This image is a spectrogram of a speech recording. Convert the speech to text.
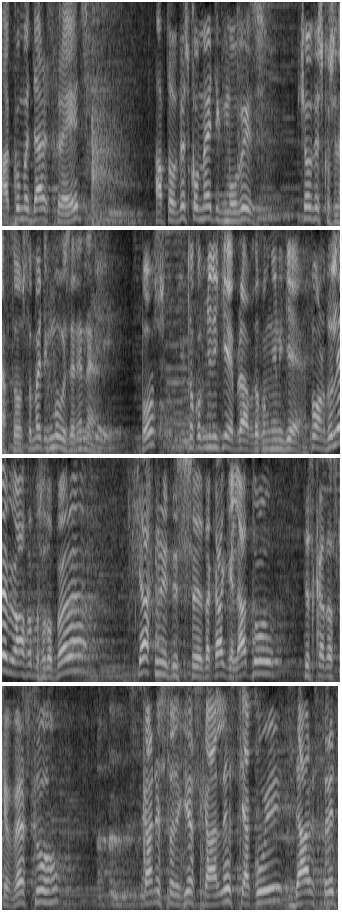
ακούμε Dark Straits, από το δίσκο Matic Movies. Ποιο δίσκο είναι αυτός, το Matic Movies δεν είναι; Πώς; Το Communique, μπράβο, το Communique. Λοιπόν, δουλεύει ο άνθρωπος εδώ πέρα, φτιάχνει τις, ε, τα κάγκελά του, τις κατασκευές του, κάνει ιστορικές σκάλες και ακούει Dark Straits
